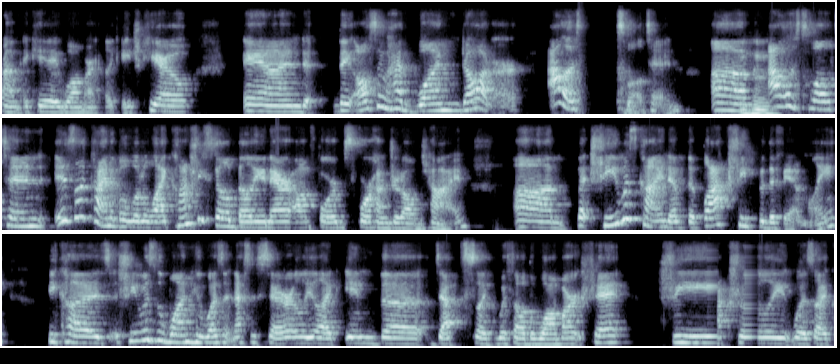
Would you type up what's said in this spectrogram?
um, aka Walmart, like HQ. And they also had one daughter, Alice Walton. Um, Mhm. Alice Walton is like kind of a little icon. She's still a billionaire on Forbes 400 all the time. Um, but she was kind of the black sheep of the family because she was the one who wasn't necessarily like in the depths, like with all the Walmart shit. She actually was like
